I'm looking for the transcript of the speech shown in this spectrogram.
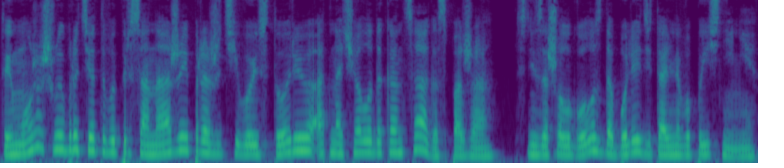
«Ты можешь выбрать этого персонажа и прожить его историю от начала до конца, госпожа», снизошел голос до более детального пояснения.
